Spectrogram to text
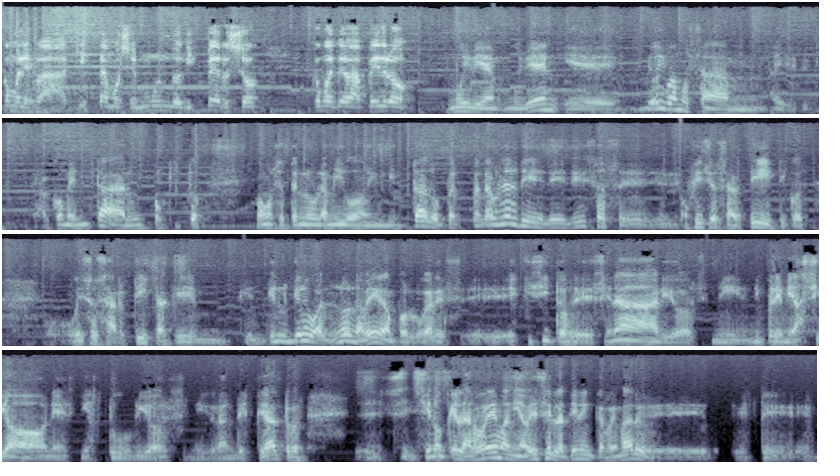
¿Cómo les va? Aquí estamos en Mundo Disperso. ¿Cómo te va, Pedro? Muy bien, muy bien. Eh, y hoy vamos a, eh, a, comentar un poquito, vamos a tener un amigo invitado para, hablar de, esos eh, oficios artísticos o esos artistas que, no, navegan por lugares exquisitos de escenarios, ni, premiaciones, ni estudios, ni grandes teatros, eh, sino que la reman y a veces la tienen que remar eh, este,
